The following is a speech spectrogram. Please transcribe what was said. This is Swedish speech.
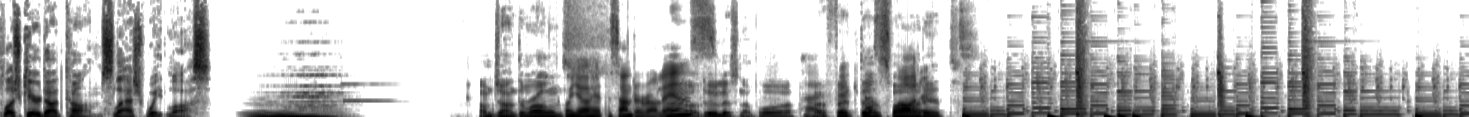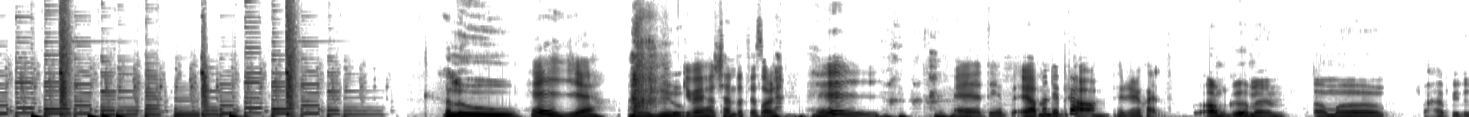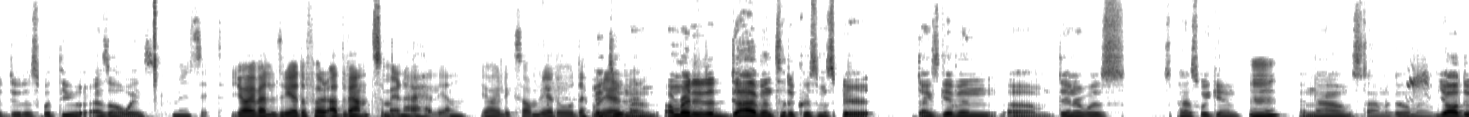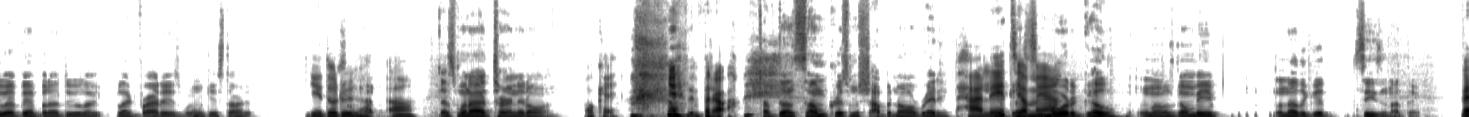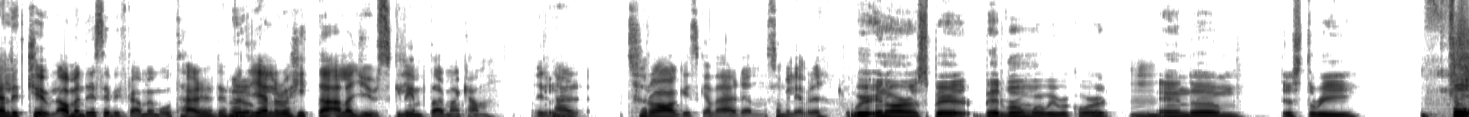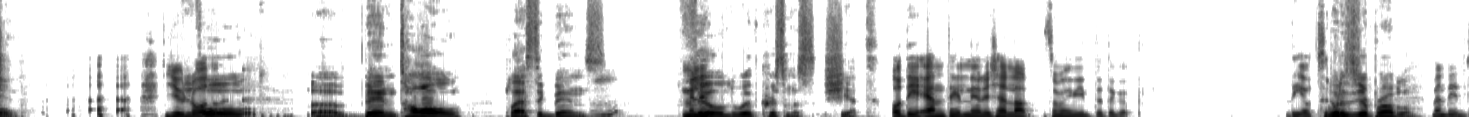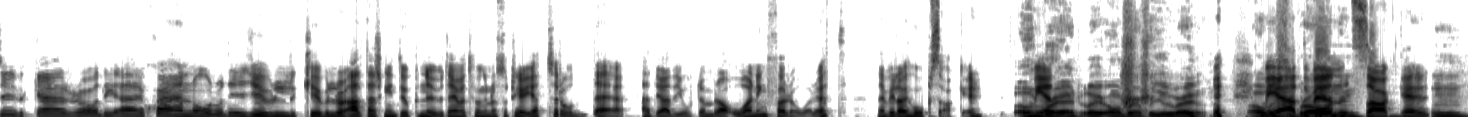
plushcare.com slash weight loss. I'm Jonathan Rollins. Och jag heter Sandra Rollins. Och du lyssnar på Perfekta Perfekta svaret. svaret. Hello. Hej! How are you? Gud vad jag kände att jag sa det. Hej! eh, det, ja men det är bra. Hur är det själv? I'm good man. I'm uh, happy to do this with you as always. Mysigt. Jag är väldigt redo för advent som är den här helgen. Jag är liksom redo att Me dekorera too nu. man. I'm ready to dive into the Christmas spirit. Thanksgiving um, dinner was this past weekend. Mm. And now it's time to go, man. Y'all do event, but I do like Black Friday is when we get started. Det är då du... Så- Ja, That's when I turn it on. okej. bra. I've done some Christmas shopping already. Härligt, Got jag some med. more to go. You know, it's gonna be another good season, I think. Väldigt kul. Ja, men det ser vi fram emot här. Det, men Ja. det gäller att hitta alla ljusglimtar man kan i den här tragiska världen som vi lever i. We're in our spare bedroom where we record, Mm. and um, there's three full, Jullådor. full uh, bin, tall plastic bins Mm. Filled with Christmas shit. Och det är en till nere i källaren som jag inte tog upp. Det är What otroligt. is your problem? Men det är dukar och det är stjärnor och det är julkulor. Allt det här ska inte upp nu utan jag var tvungen att sortera. Jag trodde att jag hade gjort en bra ordning förra året när vi la ihop saker. On Med- brand, like on brand for you, right? Med a bra ordning. adventssaker Mhm.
